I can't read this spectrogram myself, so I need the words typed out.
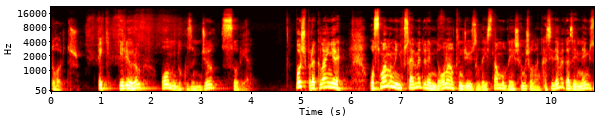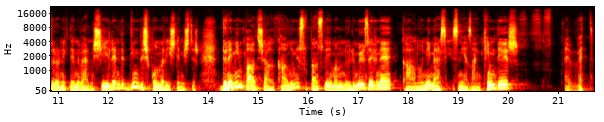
doğrudur. Peki geliyorum 19. soruya. Boş bırakılan yere. Osmanlı'nın yükselme döneminde 16. yüzyılda İstanbul'da yaşamış olan kaside ve gazelin en güzel örneklerini vermiş. Şiirlerinde din dışı konuları işlemiştir. Dönemin padişahı Kanuni Sultan Süleyman'ın ölümü üzerine Kanuni Mersiyesini yazan kimdir? Evet,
